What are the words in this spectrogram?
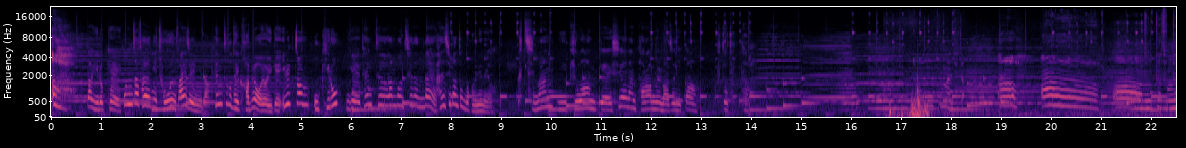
아, 딱 이렇게 혼자 살기 좋은 사이즈입니다. 텐트도 되게 가벼워요. 이게 1.5kg? 이게 텐트 한 번 치는데 1시간 정도 걸리네요. 그치만 이 뷰와 함께 시원한 바람을 맞으니까 그저 좋다. 조금만 쉬자. 아, 아, 아, 좋다, 좋다.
